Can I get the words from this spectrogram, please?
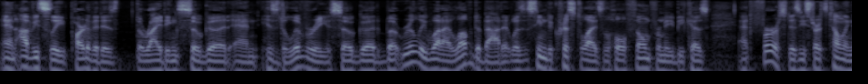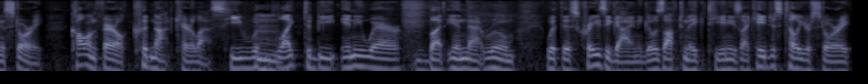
And obviously, part of it is the writing's so good and his delivery is so good. But really, what I loved about it was it seemed to crystallize the whole film for me because at first, as he starts telling his story, Colin Farrell could not care less. He would Mm. like to be anywhere but in that room with this crazy guy. And he goes off to make tea, and he's like, hey, just tell your story,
